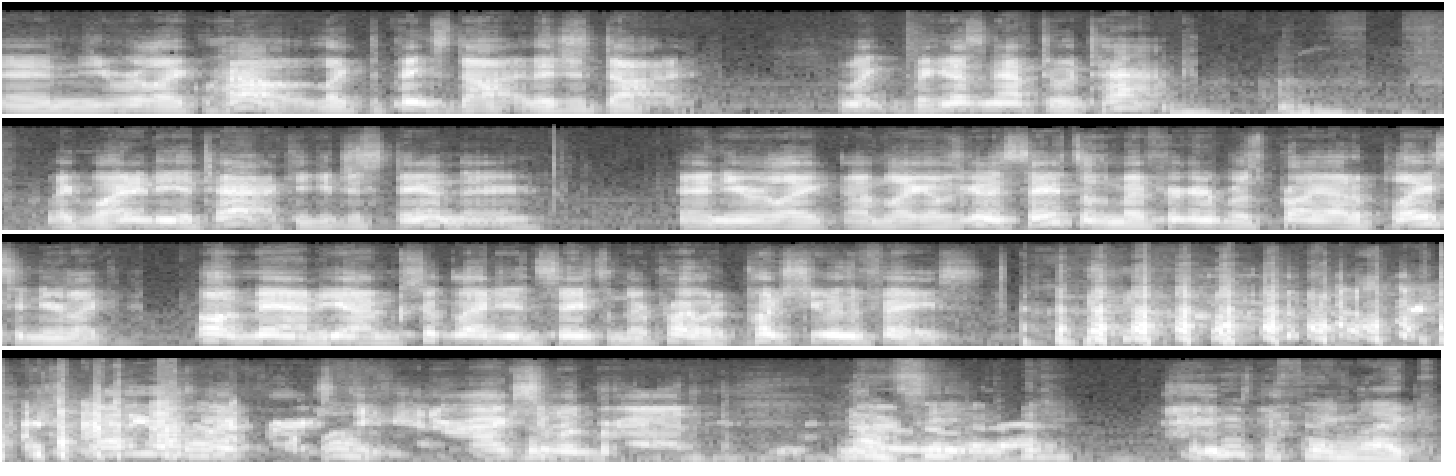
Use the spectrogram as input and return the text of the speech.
and you were like, wow, like the pinks die. They just die. I'm like, but he doesn't have to attack. Like, why did he attack? He could just stand there. And you're like, I'm like, I was gonna say something, but I figured it was probably out of place. And you're like, oh man, yeah, I'm so glad you didn't say something. They probably would have punched you in the face. I think that was my first Well, interaction with Brad. No, see, but here's the thing: like,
